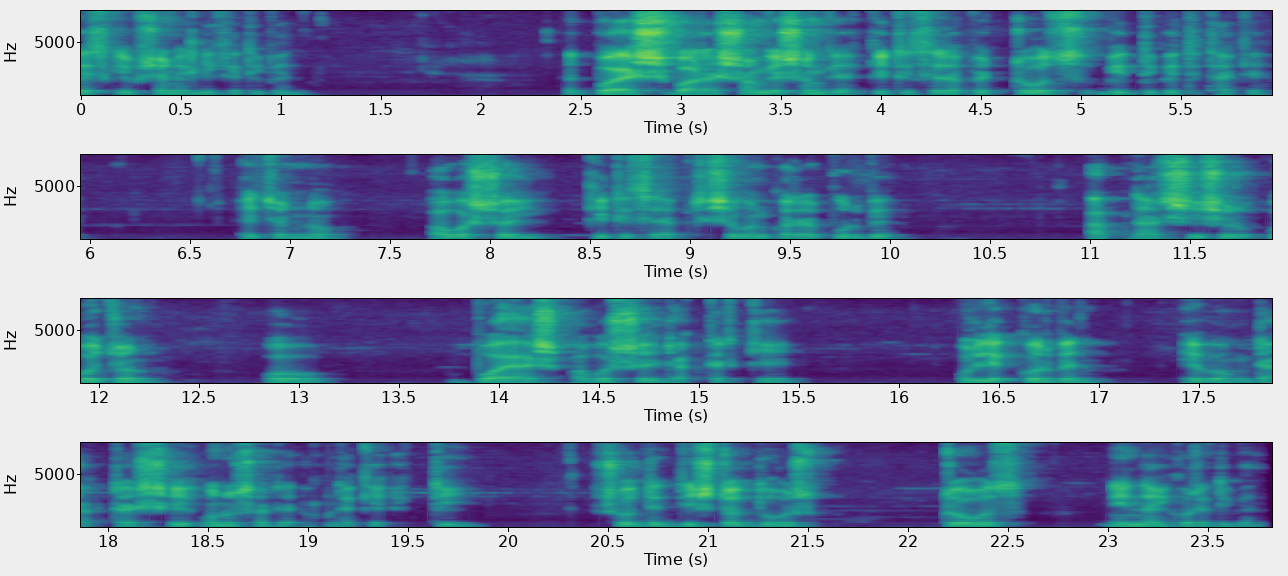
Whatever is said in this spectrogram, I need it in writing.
প্রেসক্রিপশনে লিখে দিবেন। বয়স বাড়ার সঙ্গে সঙ্গে কিটি সিরাপের ডোজ বৃদ্ধি পেতে থাকে। এজন্য অবশ্যই কিটি সিরাপটি সেবন করার পূর্বে আপনার শিশুর ওজন ও বয়স অবশ্যই ডাক্তারকে উল্লেখ করবেন এবং ডাক্তার সেই অনুসারে আপনাকে একটি সুনির্দিষ্ট দোষ, ডোজ নির্ণয় করে দিবেন।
